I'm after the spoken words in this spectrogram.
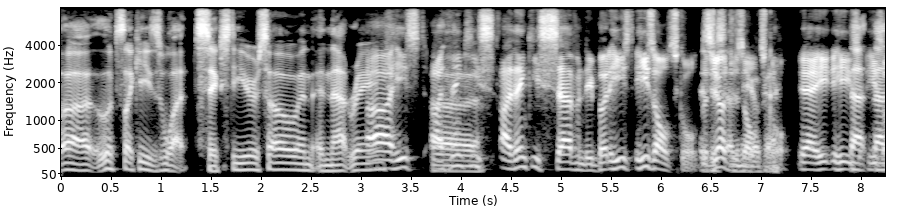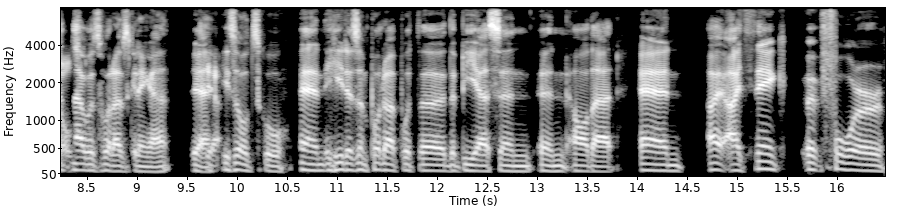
uh looks like he's what sixty or so in in that range. Uh, he's I think Uh, he's I think he's seventy, but he's he's old school. The Is judge is old Okay. school. Yeah, he, he's that he's that, old. that school. was what I was getting at. Yeah, Yeah. he's old school, and he doesn't put up with the the BS and and all that. And I I think uh, for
